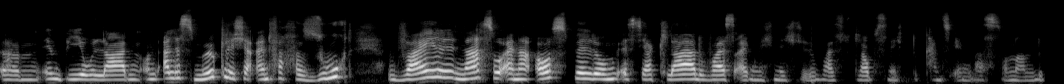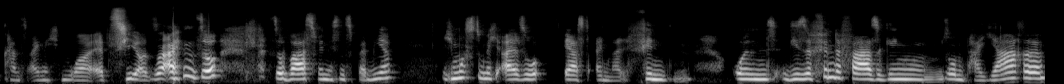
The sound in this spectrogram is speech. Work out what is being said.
ähm, im Bioladen und alles Mögliche einfach versucht, weil nach so einer Ausbildung ist ja klar, du weißt eigentlich nicht, du weißt, glaubst nicht, du kannst irgendwas, sondern du kannst eigentlich nur Erzieher sein. So, so war es wenigstens bei mir. Ich musste mich also erst einmal finden. Und diese Findephase ging so ein paar Jahre,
